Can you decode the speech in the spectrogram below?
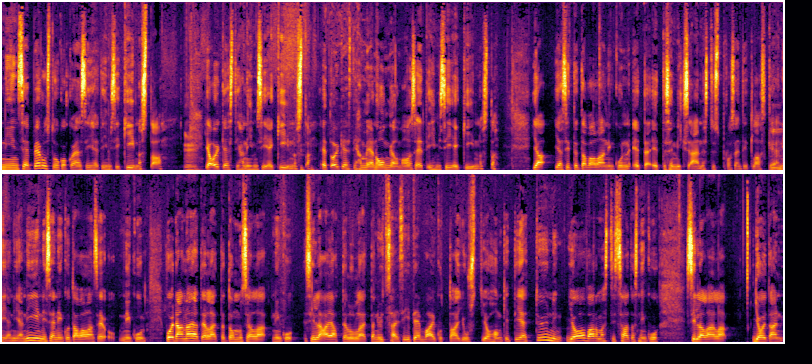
niin se perustuu koko ajan siihen, että ihmisiä kiinnostaa. Mm. Ja oikeastihan ihmisiä ei kiinnosta. että oikeastihan meidän ongelma on se, että ihmisiä ei kiinnosta. Ja, ja sitten tavallaan, niin kuin, että, että se miksi äänestysprosentit laskee mm. ja niin ja niin, niin se niin kuin, tavallaan se, niin kuin, voidaan ajatella, että tuommoisella niin sillä ajattelulla, että nyt saisi itse vaikuttaa just johonkin tiettyyn, niin joo, varmasti saataisiin niin sillä lailla joitain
